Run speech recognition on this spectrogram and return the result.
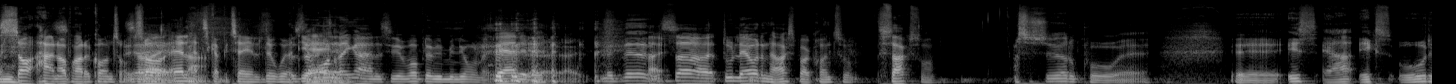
så har han oprettet konto, Ja, så ja, al hans kapital, det ryger Og så direkte. morgen ja. ringer han og siger, hvor blev min million af? Ja, det er det. Men ved, Nej. så du laver den her aktiesparekonto, Saxo, og så søger du på øh, øh, SRX8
